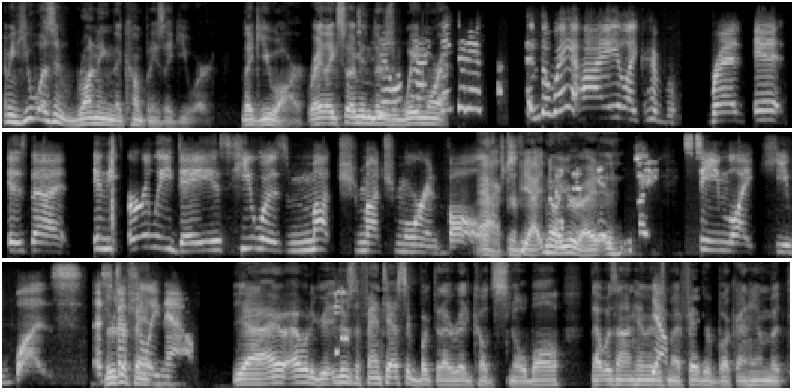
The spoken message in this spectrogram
I mean, he wasn't running the companies like you were, like you are, right? Like, so I mean, there's no, way more. If, the way I like have read it is that in the early days, he was much, much more involved. Active, yeah. No, you're right. It seem like he was, especially fan- now. Yeah, I, I, would agree. There's a fantastic book that I read called Snowball that was on him. It yeah. was my favorite book on him. But,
